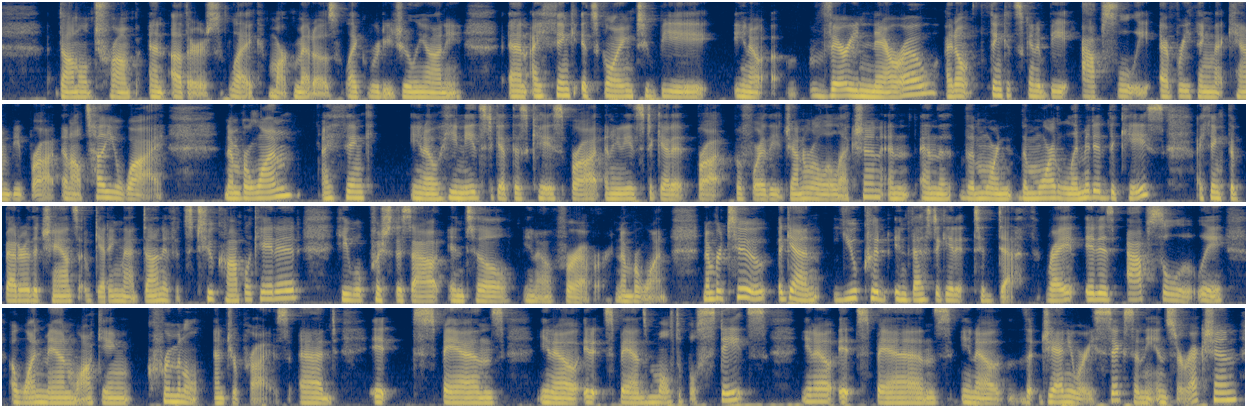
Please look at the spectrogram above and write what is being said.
Donald Trump and others like Mark Meadows, like Rudy Giuliani. And I think it's going to be, you know, very narrow. I don't think it's going to be absolutely everything that can be brought. And I'll tell you why. Number one, I think you know he needs to get this case brought and he needs to get it brought before the general election. And and the, the more the more limited the case i think the better the chance of getting that done. If it's too complicated he will push this out until you know forever number one. Number two again you could investigate it to death right? It is absolutely a one man walking criminal enterprise. And it spans you know it spans multiple states you know it spans you know the january 6th and the insurrection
